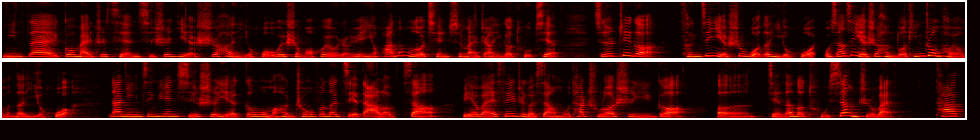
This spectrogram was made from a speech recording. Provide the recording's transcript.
您在购买之前其实也是很疑惑，为什么会有人愿意花那么多钱去买这样一个图片？其实这个曾经也是我的疑惑，我相信也是很多听众朋友们的疑惑。那您今天其实也跟我们很充分的解答了，像 BAYC 这个项目，它除了是一个呃简单的图像之外，它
